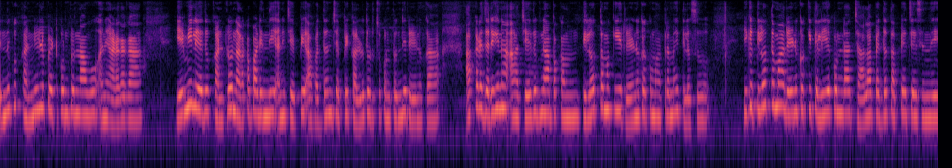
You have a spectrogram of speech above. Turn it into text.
ఎందుకు కన్నీళ్ళు పెట్టుకుంటున్నావు? అని అడగగా ఏమీ లేదు కంట్లో నలకపడింది అని చెప్పి అబద్ధం చెప్పి కళ్ళు తుడుచుకుంటుంది రేణుక. అక్కడ జరిగిన ఆ చేదు జ్ఞాపకం తిలోత్తమకి రేణుకకు మాత్రమే తెలుసు. ఇక తిలోత్తమ రేణుకకి తెలియకుండా చాలా పెద్ద తప్పే చేసింది.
